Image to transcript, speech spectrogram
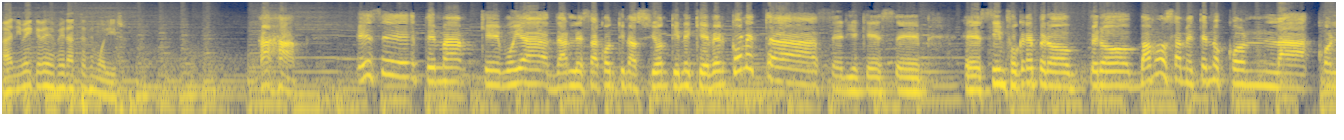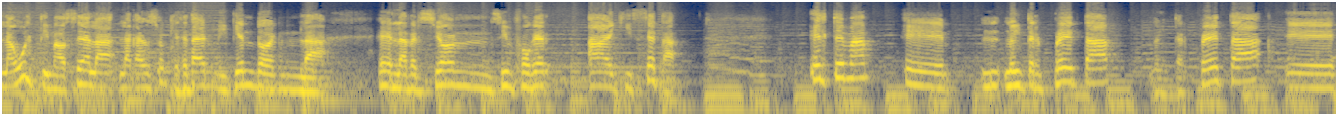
anime que debes ver antes de morir? Ajá. Ese tema que voy a darles a continuación tiene que ver con esta serie que es eh, eh, pero pero vamos a meternos con la con la última, o sea, la, la canción que se está emitiendo en la en la versión Sinfocre AXZ. El tema eh, lo interpreta lo interpreta eh,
